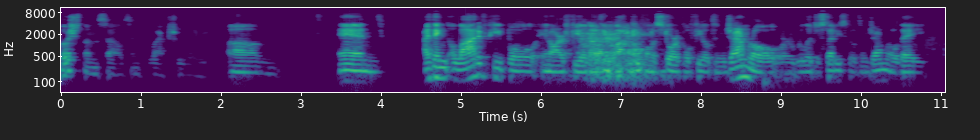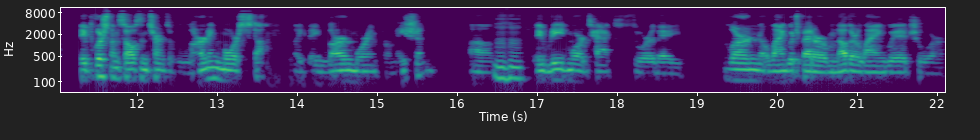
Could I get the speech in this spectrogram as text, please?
push themselves intellectually. Um and I think a lot of people in our field, I think a lot of people in historical fields in general or religious studies fields in general, they they push themselves in terms of learning more stuff. Like they learn more information, um, mm-hmm. they read more texts, or they learn a language better, or another language, or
